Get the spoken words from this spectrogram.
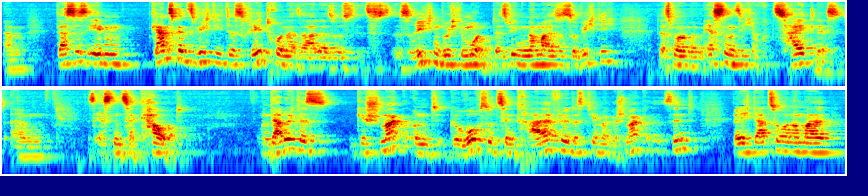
Ähm, das ist eben ganz, ganz wichtig, das Retronasale, also das, das Riechen durch den Mund. Deswegen nochmal ist es so wichtig, dass man beim Essen sich auch Zeit lässt, ähm, das Essen zerkaut. Und dadurch, dass Geschmack und Geruch so zentral für das Thema Geschmack sind, werde ich dazu auch nochmal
